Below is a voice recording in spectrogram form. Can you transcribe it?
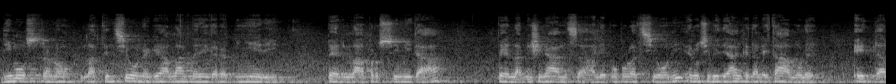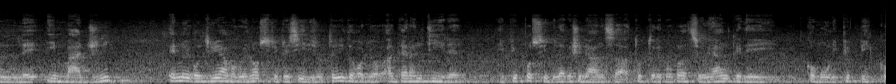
dimostrano l'attenzione che ha l'arma dei carabinieri per la prossimità, per la vicinanza alle popolazioni e lo si vede anche dalle tavole e dalle immagini e noi continuiamo con i nostri presidi sul territorio a garantire il più possibile la vicinanza a tutte le popolazioni, anche dei comuni più piccoli.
